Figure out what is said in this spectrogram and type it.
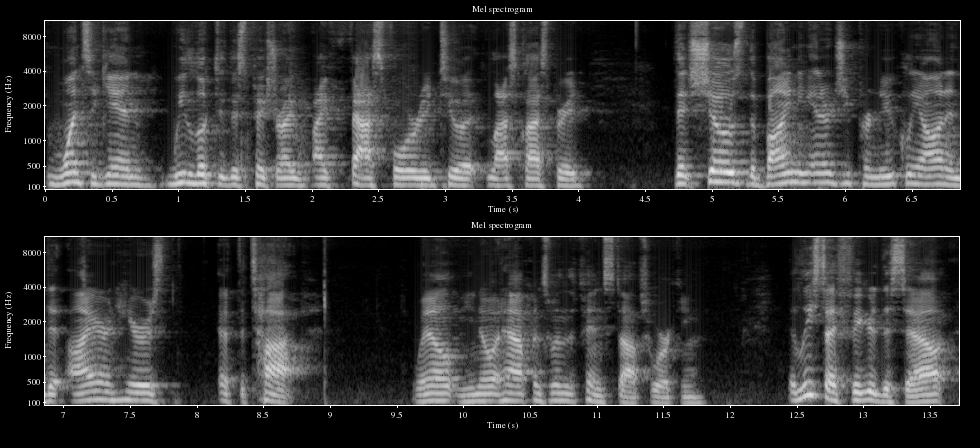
once again, we looked at this picture. I, I fast forwarded to it last class period that shows the binding energy per nucleon and that iron here is at the top. Well, you know what happens when the pin stops working. At least I figured this out.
